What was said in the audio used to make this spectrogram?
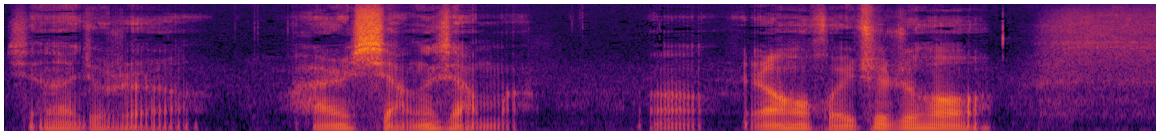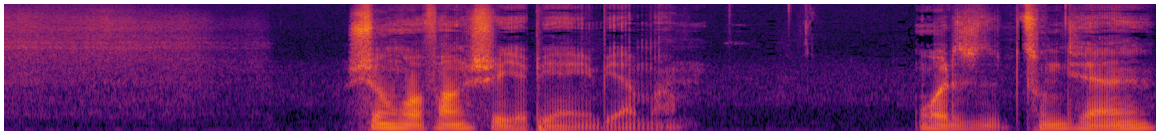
现在就是，还是想想嘛，嗯，然后回去之后，生活方式也变一变嘛。我从前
